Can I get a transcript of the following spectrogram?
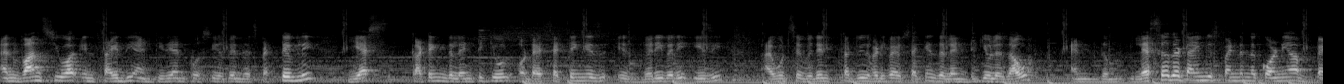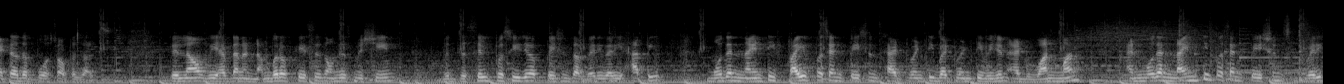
And once you are inside the anterior and posterior plane respectively, yes, cutting the lenticule or dissecting is, is very, very easy. I would say within 30 to 35 seconds, the lenticule is out and the lesser the time you spend in the cornea, better the post-op results. Till now, we have done a number of cases on this machine. With the silk procedure, patients are very, very happy. More than 95% patients had 20 by 20 vision at one month and more than 90% patients very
